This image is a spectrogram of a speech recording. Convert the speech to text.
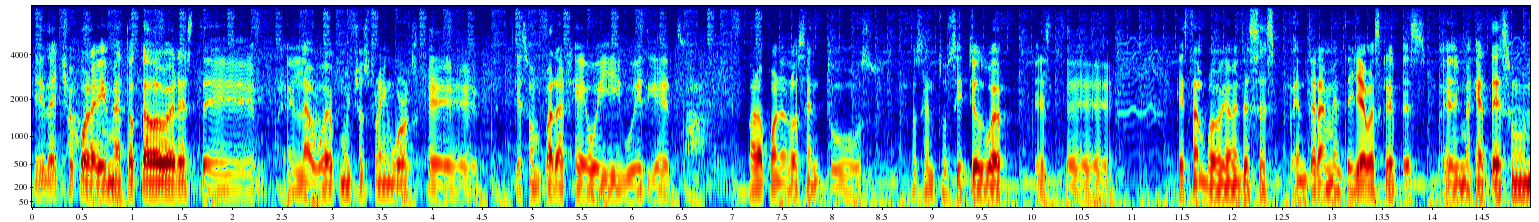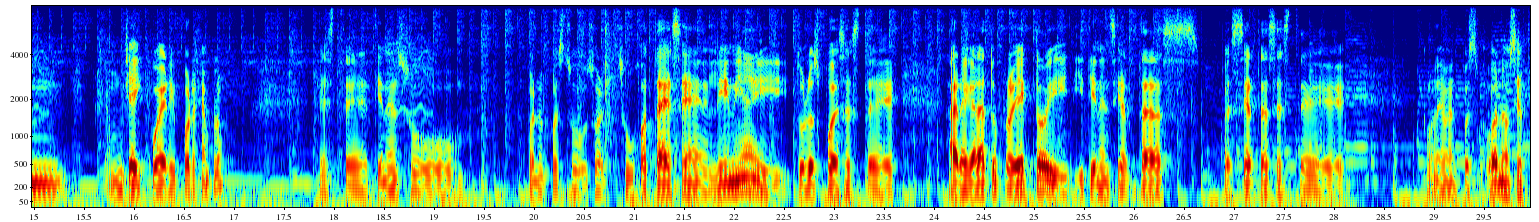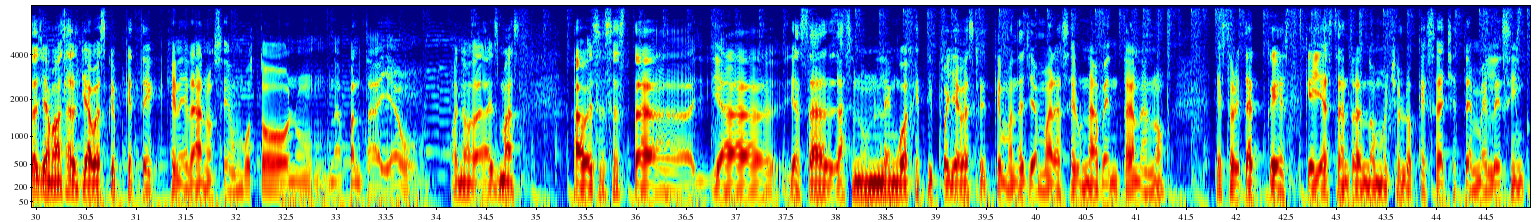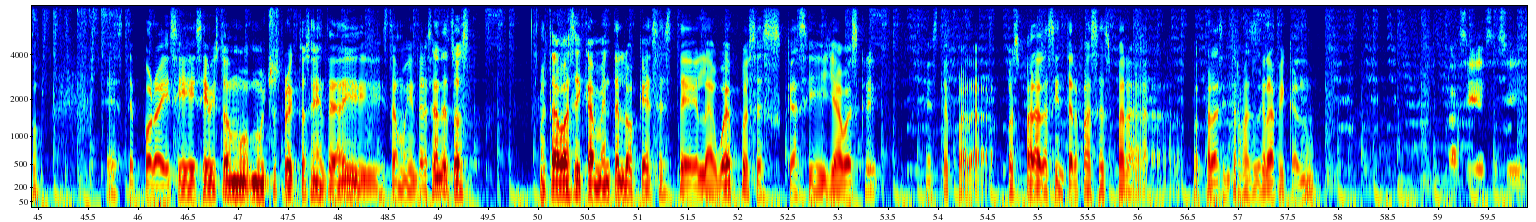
Sí, de hecho por ahí me ha tocado ver este en la web muchos frameworks que, que son para GUI, widgets para ponerlos en tus pues en tus sitios web este que están obviamente es enteramente JavaScript eh, imagínate es un, un jQuery por ejemplo este tienen su bueno pues su, su, JS en línea y tú los puedes este agregar a tu proyecto y, y tienen ciertas pues ciertas este ¿cómo le llaman? pues bueno ciertas llamadas al JavaScript que te genera no sé un botón una pantalla o bueno es más a veces hasta ya, ya está, hacen un lenguaje tipo JavaScript que manda llamar a hacer una ventana, ¿no? Este, ahorita que, que ya está entrando mucho lo que es HTML5. Este, por ahí sí, sí he visto muchos proyectos en internet y, está muy interesante. Entonces, ahorita básicamente lo que es este la web, pues es casi JavaScript, este, para, pues para las interfaces, para, para las interfaces gráficas, ¿no? Así es, así es.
